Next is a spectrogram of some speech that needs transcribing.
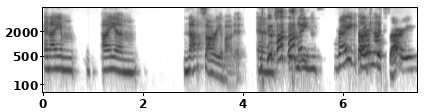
And i am i am not sorry about it and it means right sorry, like not sorry.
